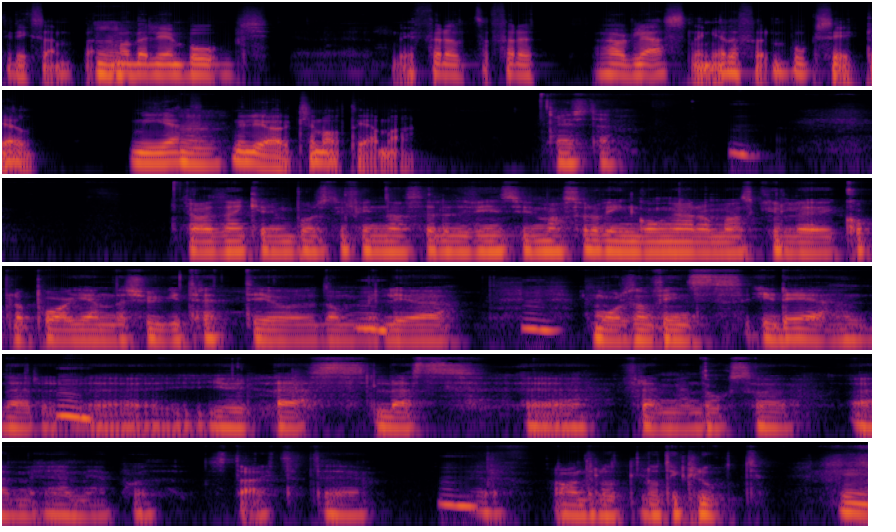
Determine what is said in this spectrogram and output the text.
till exempel. Mm. Man väljer en bok för ett, för ett högläsning eller för en bokcirkel med mm. miljö och klimattema. Just det. Ja, jag tänker det måste finnas, eller det finns ju massor av ingångar om man skulle koppla på Agenda 2030 och de mm. miljömål som finns i det. Där mm. eh, ju läs, läsfrämjande eh, också är med, är med på starkt. Det, mm. eh, ja, det låter, låter klokt. Mm.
